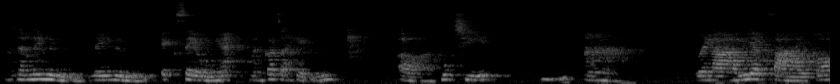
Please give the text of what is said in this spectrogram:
เพราะฉะนั้นในหนึ่งในหนึ่ง Excel เนี้ยมันก็จะเห็นเอ่อทุกชีตอ่า เวลาเรียกไฟล์ก็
